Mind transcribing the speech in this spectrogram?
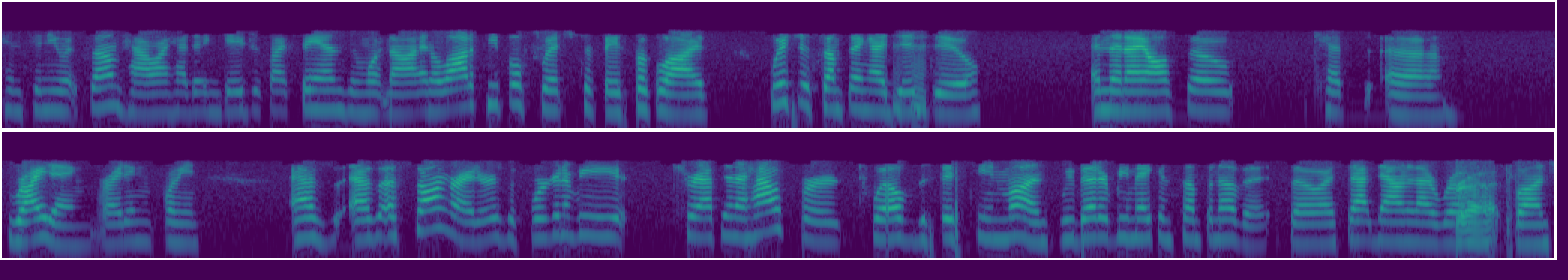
continue it somehow. I had to engage with my fans and whatnot. And a lot of people switched to Facebook Live, which is something I did Mm-hmm. do. And then I also kept uh, writing. Writing. I mean, as as a songwriters, if we're going to be trapped in a house for 12 to 15 months, we better be making something of it. So I sat down and I wrote Right. a bunch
